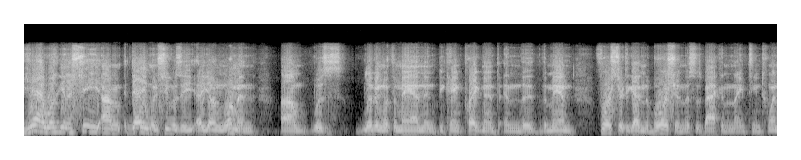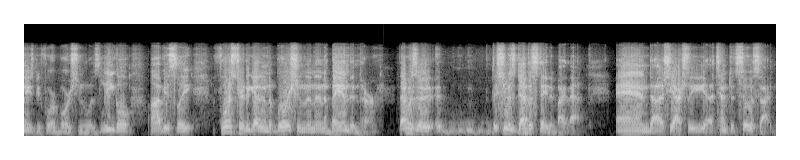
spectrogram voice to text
Yeah, well, you know, she um, Day when she was a, a young woman um, was living with a man and became pregnant, and the the man forced her to get an abortion. This was back in the 1920s before abortion was legal, obviously. Forced her to get an abortion and then abandoned her. That was a, a she was devastated by that. And uh, she actually attempted suicide.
